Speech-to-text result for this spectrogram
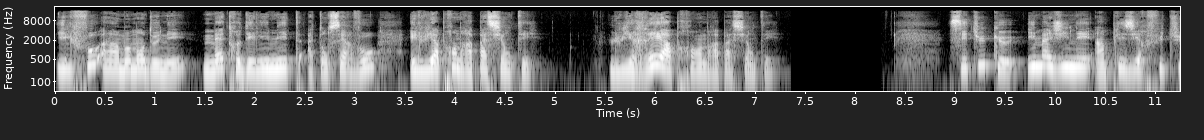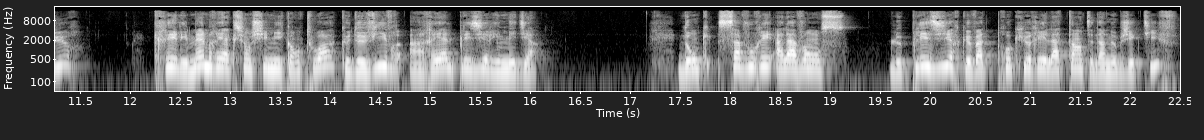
Il faut à un moment donné mettre des limites à ton cerveau et lui apprendre à patienter, lui réapprendre à patienter. Sais-tu que imaginer un plaisir futur crée les mêmes réactions chimiques en toi que de vivre un réel plaisir immédiat? Donc savourer à l'avance le plaisir que va te procurer l'atteinte d'un objectif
